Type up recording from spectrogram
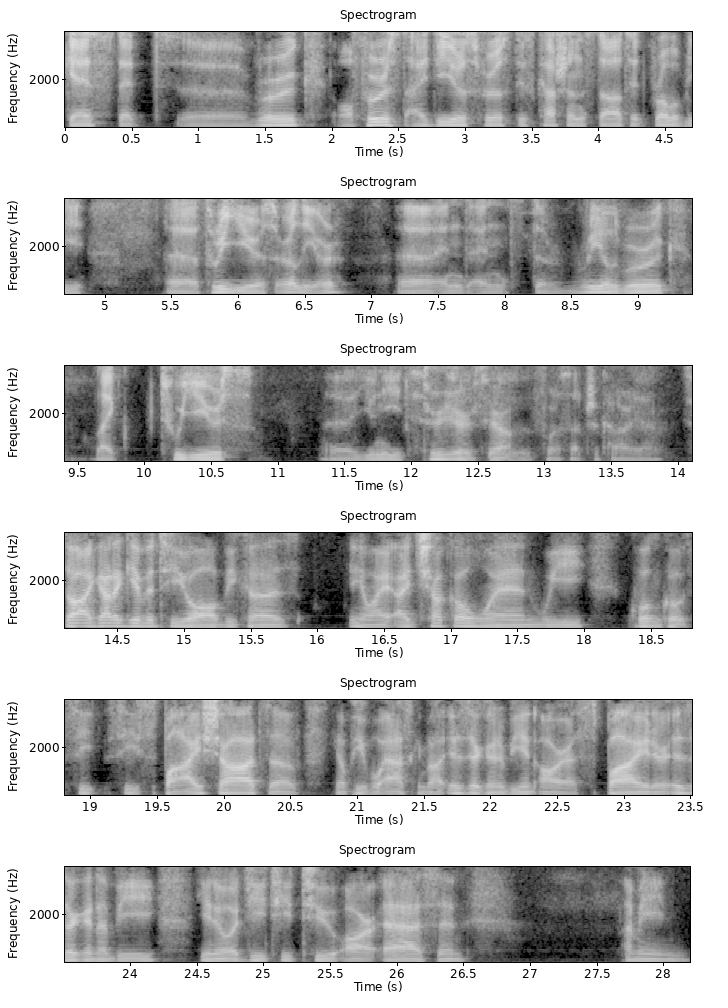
guess that uh, work or first ideas, first discussion started probably uh, three years earlier, uh, and and the real work like two years. Uh, you need Two to- years, to- yeah. for such a car, yeah. So I got to give it to you all because you know I, I chuckle when we quote unquote see, see spy shots of you know people asking about is there going to be an RS Spider is there going to be you know a GT2 RS and I mean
